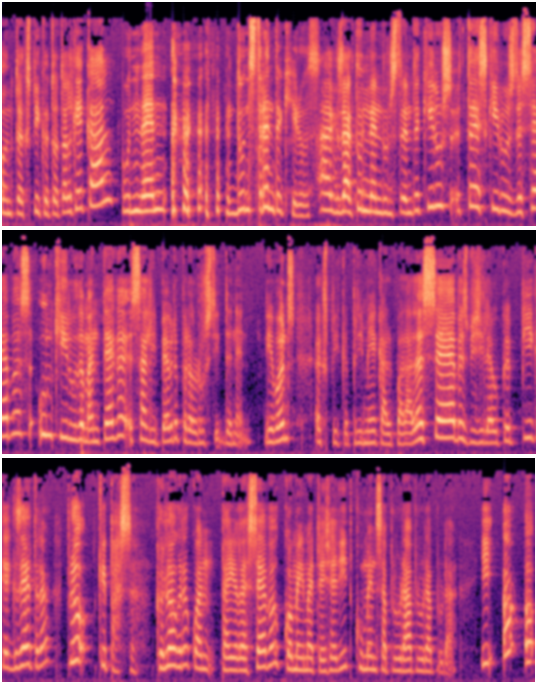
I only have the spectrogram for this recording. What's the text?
on t'explica tot el que cal, Un nen d'uns 30 quilos. Ah, Exacte, un nen d'uns 30 quilos, 3 quilos de cebes, un quilo de mantega, sal i pebre per al rostit de nen. Llavors explica, primer cal pelar les cebes, vigileu que pica, etc. Però què passa? Que l'ogre, quan talla la ceba, com ell mateix ha dit, comença a plorar, plorar, plorar. I, oh, oh,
